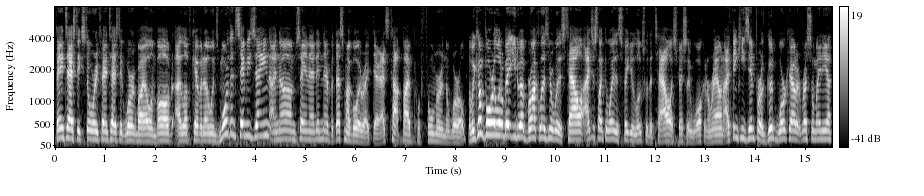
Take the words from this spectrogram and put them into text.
Fantastic story, fantastic work by all involved. I love Kevin Owens more than Sami Zayn. I know I'm saying that in there, but that's my boy right there. That's top five performer in the world. If we come forward a little bit, you do have Brock Lesnar with his towel. I just like the way this figure looks with a towel, especially walking around. I think he's in for a good workout at WrestleMania.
